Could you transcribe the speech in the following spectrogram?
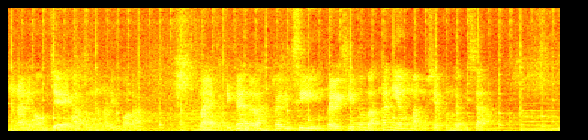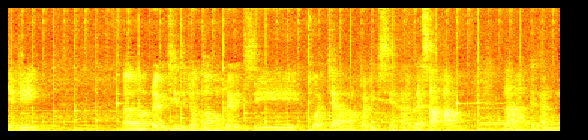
mengenali objek atau mengenali pola. Nah yang ketiga adalah prediksi. Prediksi itu bahkan yang manusia pun nggak bisa. Jadi uh, prediksi itu contoh memprediksi cuaca, prediksi harga saham. Nah dengan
